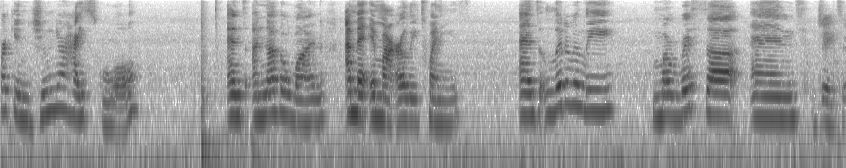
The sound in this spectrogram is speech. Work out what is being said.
freaking junior high school, and another one I met in my early 20s. And literally, Marissa and J two.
